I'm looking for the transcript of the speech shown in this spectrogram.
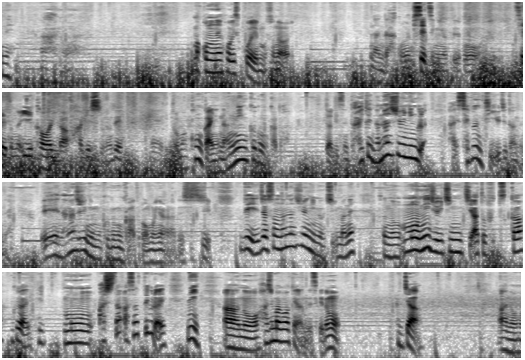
てねあのまあ、このねホイスコーレもそのなんだこの季節によってこう生徒の入れ替わりが激しいので、えーとまあ、今回ね何人来るんかといったらですね大体70人ぐらい、はい、70言ってたんでね。えー、70人も来るんかとか思いながらですし。でじゃあその70人のうち今ねそのもう21日あと2日ぐらいもう明日明後日ぐらいにあの始まるわけなんですけども。じゃああの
